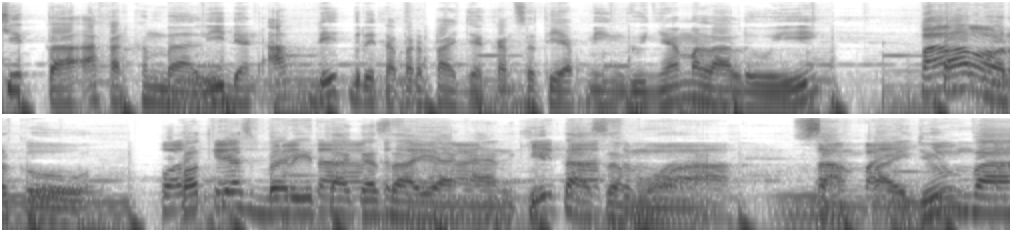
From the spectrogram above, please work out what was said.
Kita akan kembali dan update berita perpajakan setiap minggunya melalui Pamorku, podcast berita kesayangan kita semua. Sampai jumpa.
